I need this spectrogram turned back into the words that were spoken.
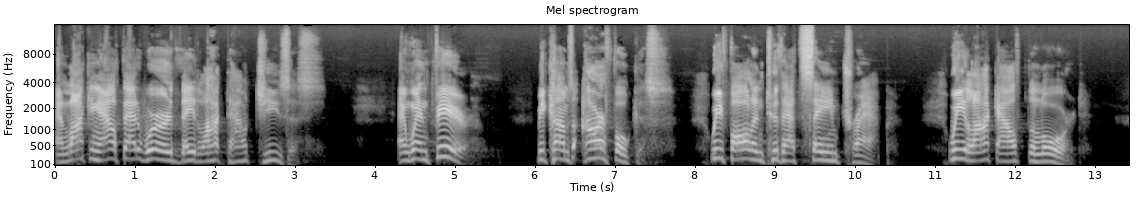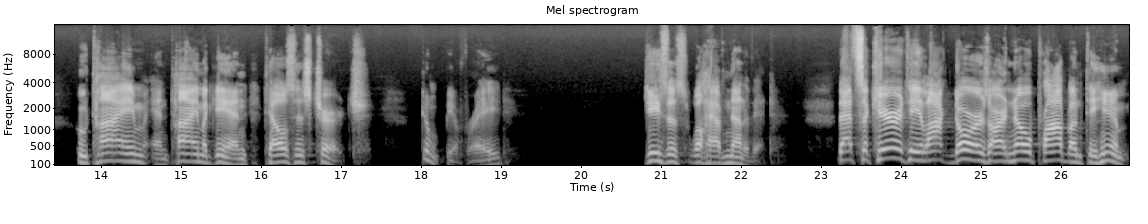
and locking out that word, they locked out Jesus. And when fear becomes our focus, we fall into that same trap. We lock out the Lord, who time and time again tells his church, Don't be afraid. Jesus will have none of it. That security locked doors are no problem to him.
